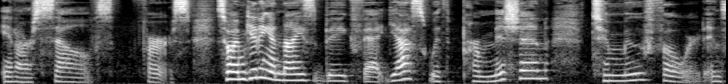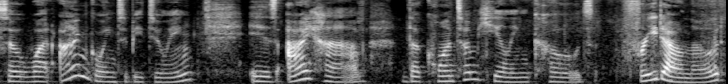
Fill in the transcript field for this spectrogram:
in ourselves first. So I'm getting a nice big fat yes with permission to move forward. And so what I'm going to be doing is I have the quantum healing codes free download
